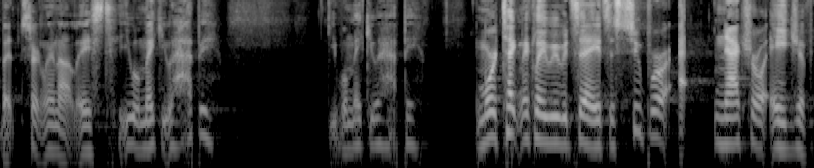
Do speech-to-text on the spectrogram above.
but certainly not least, he will make you happy. He will make you happy. More technically, we would say it's a supernatural age of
